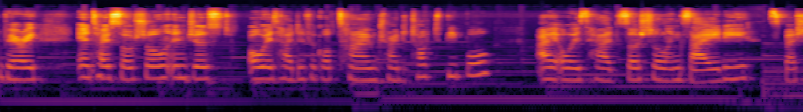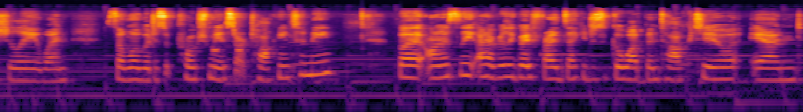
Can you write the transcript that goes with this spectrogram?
very antisocial and just always had difficult time trying to talk to people. I always had social anxiety, especially when someone would just approach me and start talking to me. But honestly, I have really great friends I could just go up and talk to. And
